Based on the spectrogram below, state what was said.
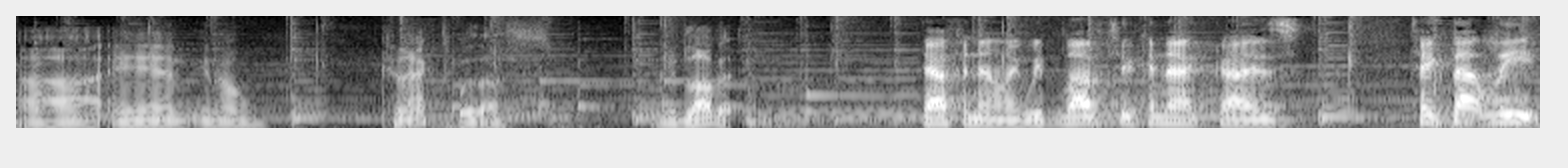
Uh, and, you know, connect with us. We'd love it. Definitely. We'd love to connect, guys. Take that leap.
